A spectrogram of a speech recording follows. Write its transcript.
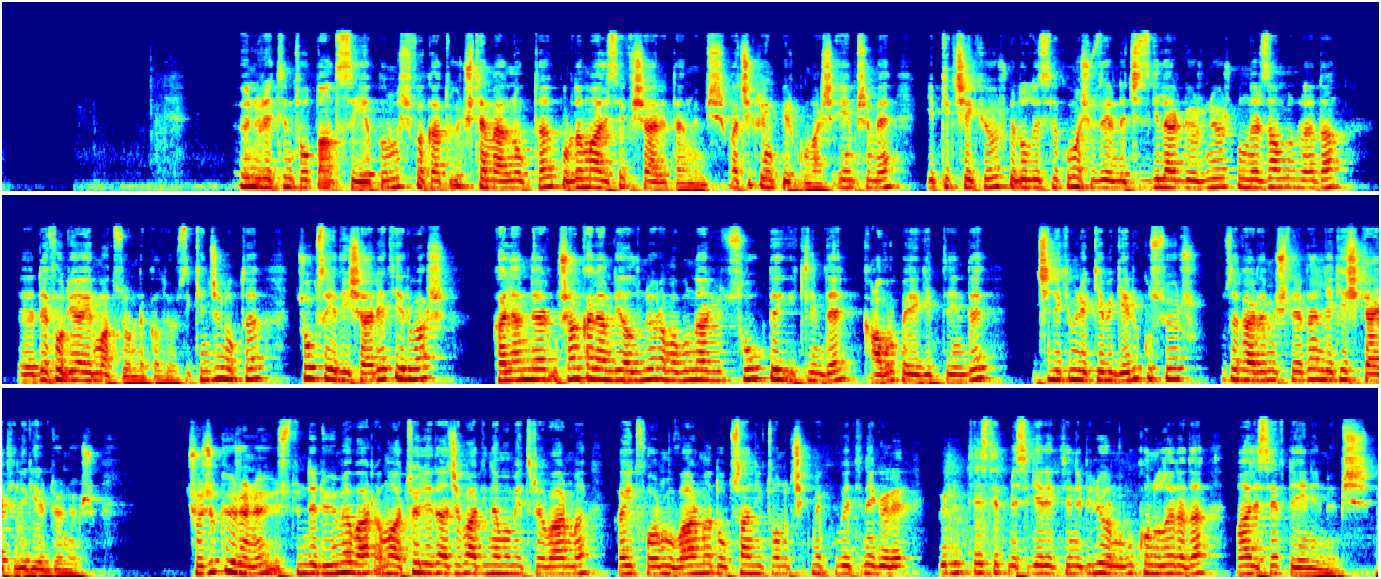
Ön üretim toplantısı yapılmış fakat 3 temel nokta burada maalesef işaretlenmemiş. Açık renk bir kumaş, emprime, iplik çekiyor ve dolayısıyla kumaş üzerinde çizgiler görünüyor. Bunları zamanlardan e, defo diye ayırmak zorunda kalıyoruz. İkinci nokta çok sayıda işaret yeri var. Kalemler uçan kalem diye alınıyor ama bunlar soğuk da iklimde Avrupa'ya gittiğinde içindeki mürekkebi geri kusuyor. Bu sefer de müşteriden leke şikayetiyle geri dönüyor. Çocuk ürünü üstünde düğme var ama atölyede acaba dinamometre var mı? Kayıt formu var mı? 90 Newton'luk çekme kuvvetine göre günlük test etmesi gerektiğini biliyor mu? Bu konulara da maalesef değinilmemiş.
